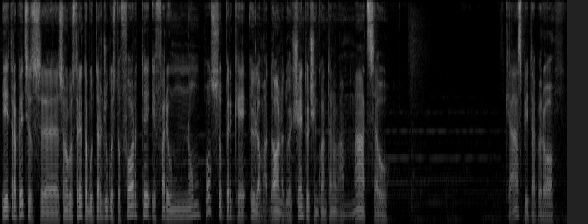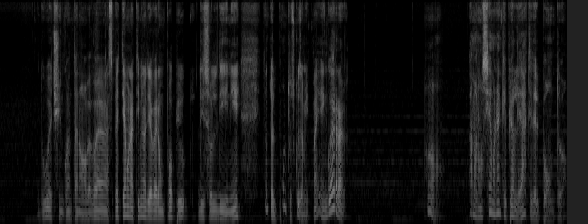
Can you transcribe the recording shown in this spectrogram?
E Trapezios eh, sono costretto a buttare giù questo forte e fare un non posso perché... E la madonna, 259, ammazza oh. Caspita però. 2,59. Aspettiamo un attimino di avere un po' più di soldini. Tanto il punto, scusami, ma è in guerra... Oh. Ah, ma non siamo neanche più alleati del ponto.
